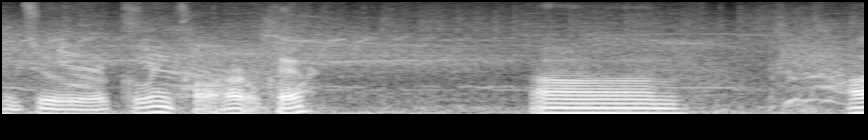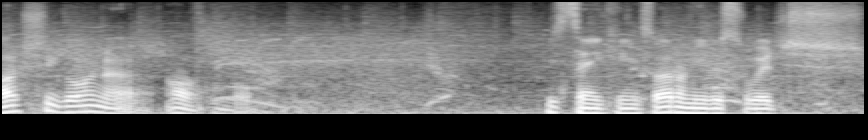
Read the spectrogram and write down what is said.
Into a green car, okay. Um, I'll actually go into. Oh, well. he's tanking, so I don't need to switch.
